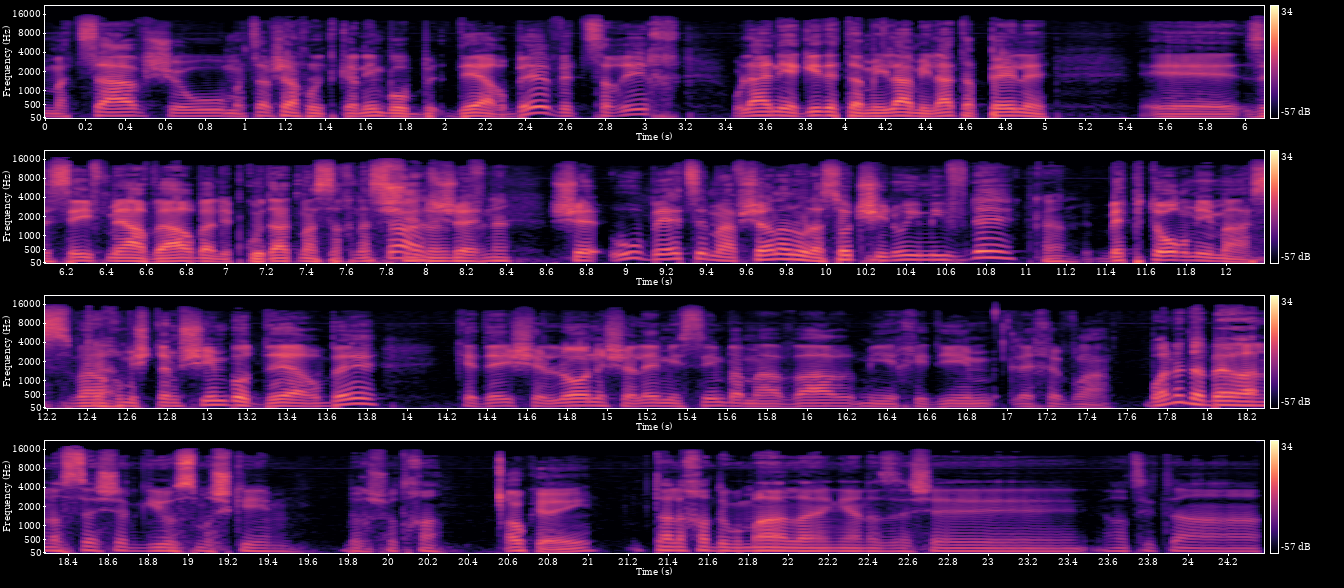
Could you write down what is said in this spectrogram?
מצב שהוא מצב שאנחנו נתקלים בו די הרבה, וצריך, אולי אני אגיד את המילה, מילת הפלא, אה, זה סעיף 104 לפקודת מס הכנסה, ש, שהוא בעצם מאפשר לנו לעשות שינוי מבנה כן. בפטור ממס, ואנחנו כן. משתמשים בו די הרבה. כדי שלא נשלם מיסים במעבר מיחידים לחברה. בוא נדבר על נושא של גיוס משקיעים, ברשותך. אוקיי. Okay. אתן לך דוגמה על העניין הזה שרצית אה,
